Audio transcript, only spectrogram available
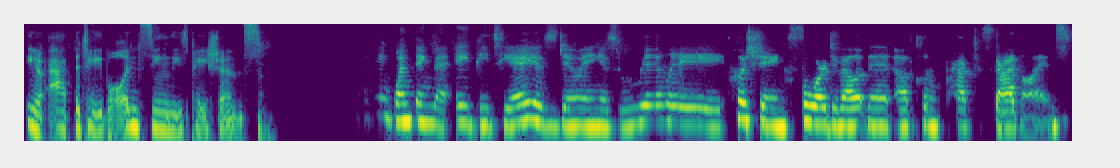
you know at the table and seeing these patients think one thing that APTA is doing is really pushing for development of clinical practice guidelines.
